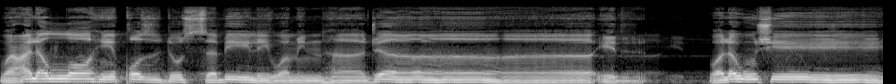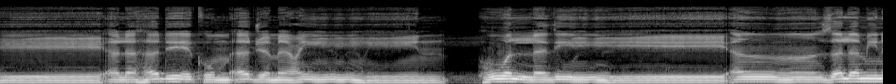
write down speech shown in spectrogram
وعلى الله قصد السبيل ومنها جائر. ولو شيء لهديكم أجمعين. هو الذي أنزل من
